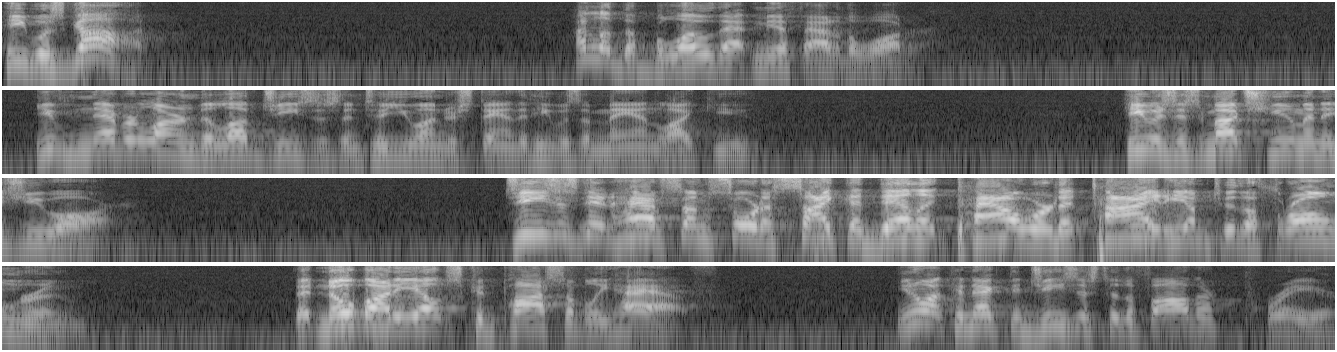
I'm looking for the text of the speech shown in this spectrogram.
he was God. I'd love to blow that myth out of the water. You've never learned to love Jesus until you understand that he was a man like you. He was as much human as you are. Jesus didn't have some sort of psychedelic power that tied him to the throne room that nobody else could possibly have. You know what connected Jesus to the Father? Prayer.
